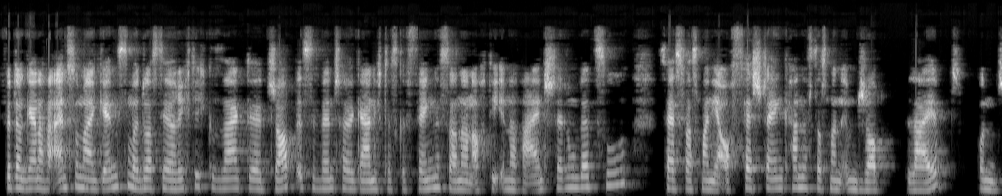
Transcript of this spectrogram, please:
Ich würde dann gerne noch eins nochmal ergänzen, weil du hast ja richtig gesagt, der Job ist eventuell gar nicht das Gefängnis, sondern auch die innere Einstellung dazu. Das heißt, was man ja auch feststellen kann, ist, dass man im Job bleibt und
